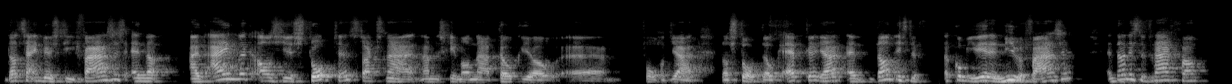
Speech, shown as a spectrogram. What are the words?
dat zijn dus die fases. En dan uiteindelijk, als je stopt, hè, straks na, na, misschien wel naar Tokio uh, volgend jaar, dan stopt ook Epke. Ja, en dan, is de, dan kom je weer in een nieuwe fase. En dan is de vraag van,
